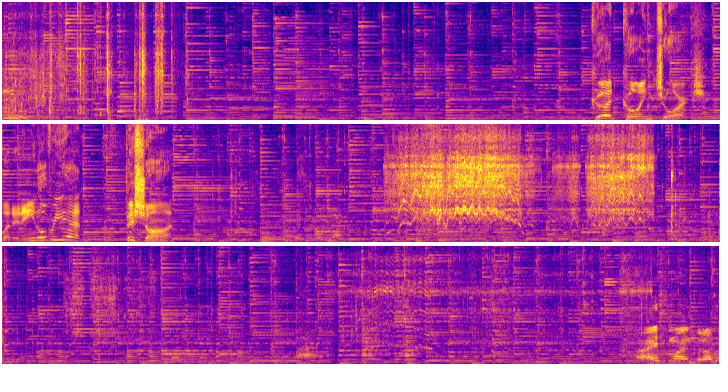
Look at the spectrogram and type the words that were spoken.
Huge. Good going, George. But it ain't over yet. Fish on. Nice one, brother.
